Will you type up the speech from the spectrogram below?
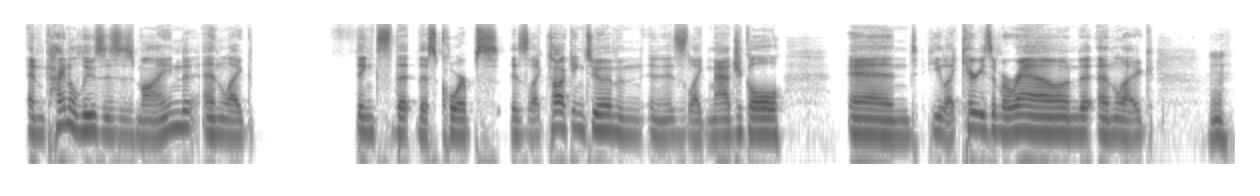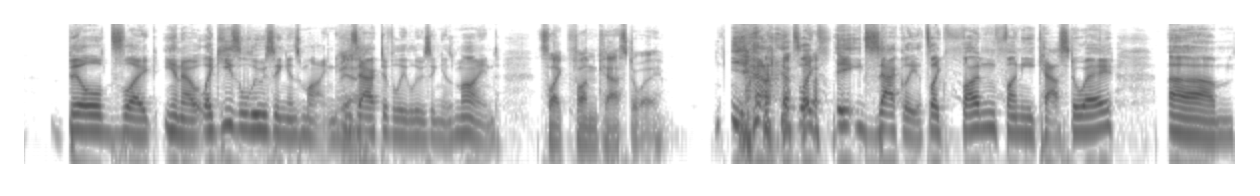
and kind of loses his mind and like thinks that this corpse is like talking to him and, and is like magical and he like carries him around and like Hmm. builds like you know like he's losing his mind he's Yeah. actively losing his mind It's like fun castaway. yeah, it's like exactly. It's like fun, funny castaway. Um,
